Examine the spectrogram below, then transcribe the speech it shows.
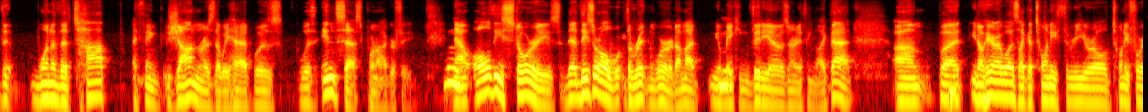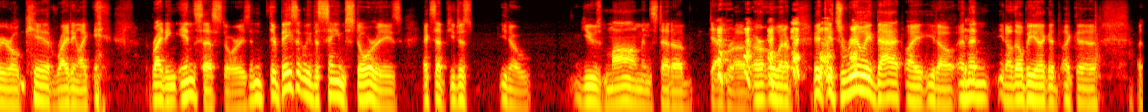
the one of the top i think genres that we had was was incest pornography. Mm. Now, all these stories, these are all the written word. I'm not you know, mm. making videos or anything like that. Um, but you know, here I was like a 23 year old, 24 year old kid writing like writing incest stories, and they're basically the same stories, except you just you know use mom instead of Deborah or, or whatever. It, it's really that like you know, and then you know there'll be like a like a a,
